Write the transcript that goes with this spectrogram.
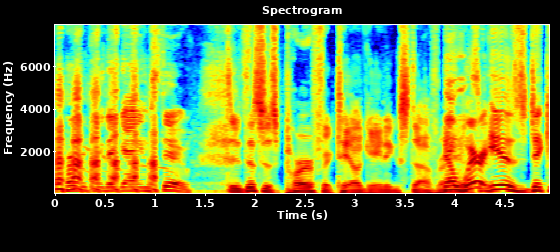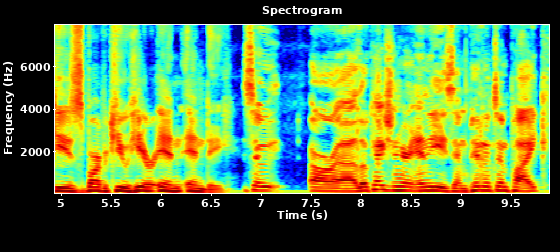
Perfect for the games too. Dude, this is perfect tailgating stuff, right? Now, where is Dickey's Barbecue here in Indy? So our uh, location here in Indy is in Pendleton Pike.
